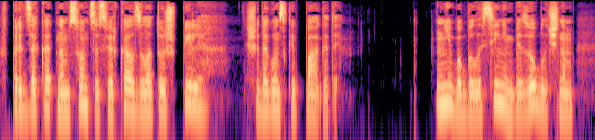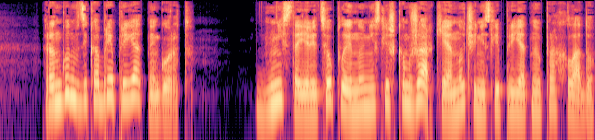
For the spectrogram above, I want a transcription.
В предзакатном солнце сверкал золотой шпиль Шедогонской пагоды. Небо было синим, безоблачным. Рангун в декабре приятный город. Дни стояли теплые, но не слишком жаркие, а ночи несли приятную прохладу.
